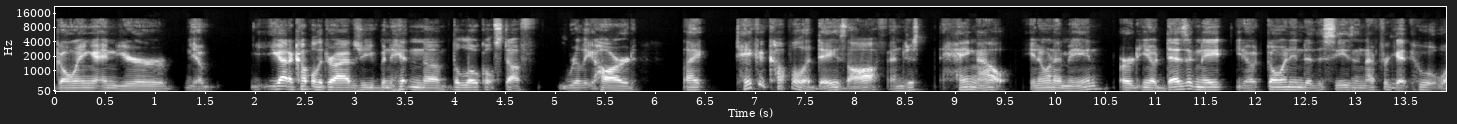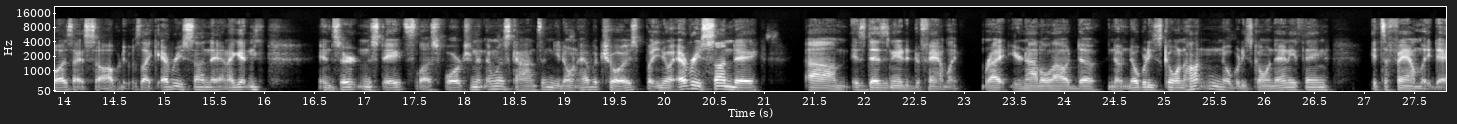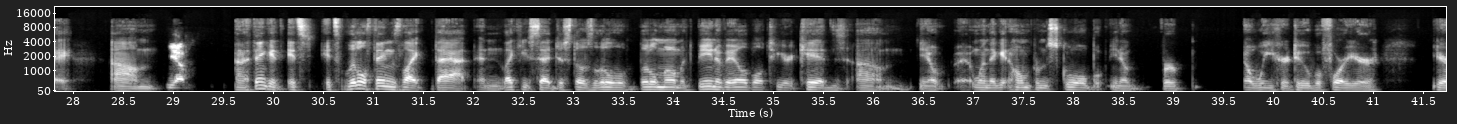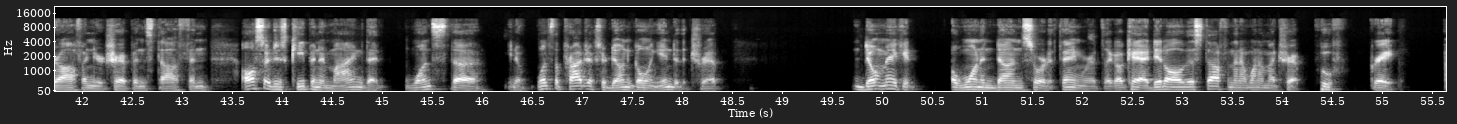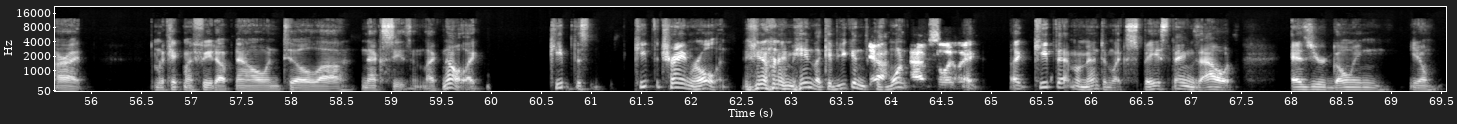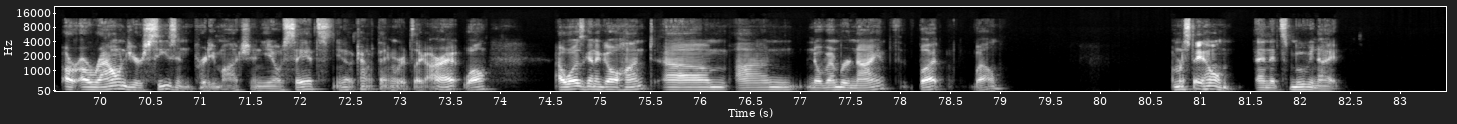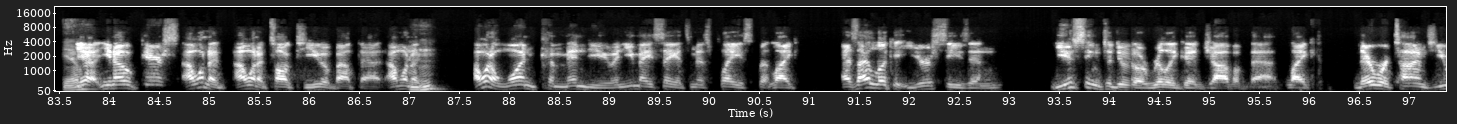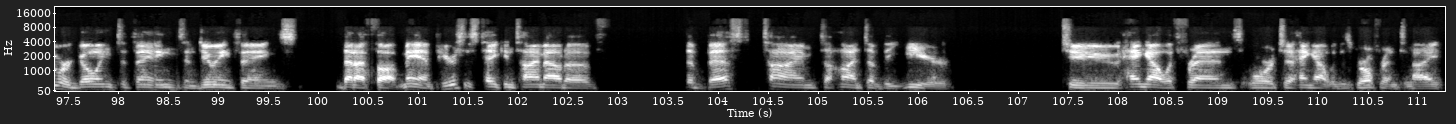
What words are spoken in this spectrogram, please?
going and you're, you know, you got a couple of drives or you've been hitting the the local stuff really hard. Like take a couple of days off and just hang out you know what I mean? Or, you know, designate, you know, going into the season. I forget who it was I saw, but it was like every Sunday. And I get in, in certain states less fortunate than Wisconsin. You don't have a choice, but, you know, every Sunday um, is designated to family, right? You're not allowed to, you know, nobody's going hunting, nobody's going to anything. It's a family day. Um, yep. And I think it, it's it's little things like that, and like you said, just those little little moments, being available to your kids, um, you know, when they get home from school, you know, for a week or two before you're you're off on your trip and stuff. And also just keeping in mind that once the you know once the projects are done going into the trip don't make it a one and done sort of thing where it's like okay i did all this stuff and then i went on my trip. Poof great. All right i'm gonna kick my feet up now until uh next season like no like keep this keep the train rolling you know what i mean like if you can yeah one absolutely like, like keep that momentum like space things out as you're going you know, or around your season pretty much. And, you know, say it's, you know, the kind of thing where it's like, all right, well, I was going to go hunt um, on November 9th, but well, I'm going to stay home and it's movie night. You know? Yeah, you know, Pierce, I want to I want to talk to you about that. I want to Mhm. I want to one commend you, and you may say it's misplaced, but like as I look at your season, you seem to do a really good job of that. Like there were times you were going to things and doing things that I thought, man, Pierce is taking time out of the best time to hunt of the year to hang out with friends or to hang out with his girlfriend tonight.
